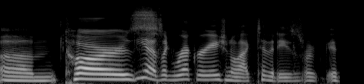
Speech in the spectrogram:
um, cars. Yeah, it's like recreational activities. Or if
